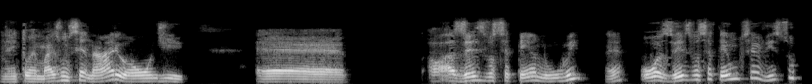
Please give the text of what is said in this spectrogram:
Né? Então é mais um cenário onde é, às vezes você tem a nuvem, né? ou às vezes você tem um serviço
